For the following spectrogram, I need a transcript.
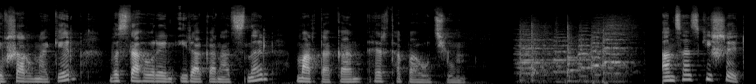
եւ շարունակել վստահորեն իրականացնել մարտական հերթապահություն։ Անցած գիշեր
